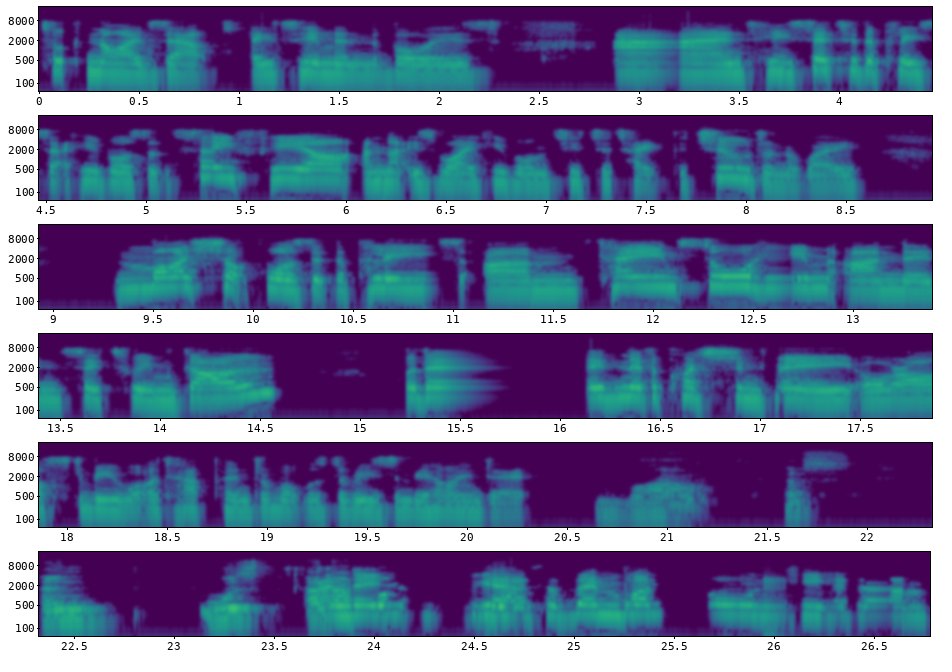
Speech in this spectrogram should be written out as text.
took knives out to face him and the boys. And he said to the police that he wasn't safe here and that is why he wanted to take the children away. My shock was that the police um, came, saw him, and then said to him, go. But they, they never questioned me or asked me what had happened and what was the reason behind it. Wow, that's and was and then point, yeah, yeah, So then one morning he had um.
